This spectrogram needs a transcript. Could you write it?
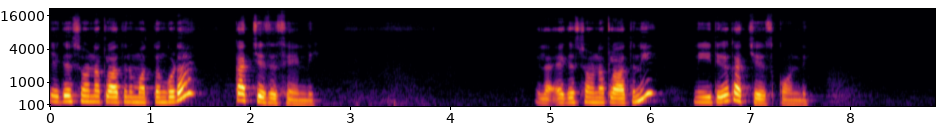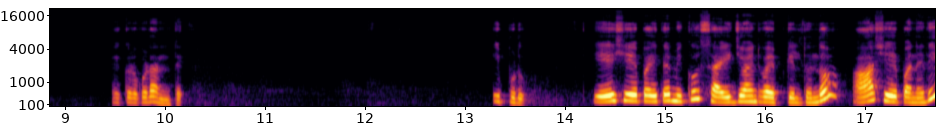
ఎగస్ట్రా ఉన్న క్లాత్ని మొత్తం కూడా కట్ చేసేసేయండి. ఇలా ఎగస్ట్రా ఉన్న క్లాత్ని నీట్గా కట్ చేసుకోండి. ఇక్కడ కూడా అంతే. ఇప్పుడు ఏ షేప్ అయితే మీకు సైడ్ జాయింట్ వైపుకి వెళ్తుందో ఆ షేప్ అనేది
